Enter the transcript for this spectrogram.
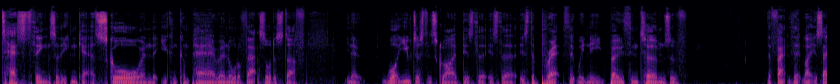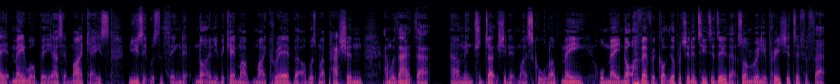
test things so that you can get a score and that you can compare and all of that sort of stuff. You know, what you just described is the is the is the breadth that we need, both in terms of the fact that, like you say, it may well be, as in my case, music was the thing that not only became my, my career, but was my passion. And without that, um, introduction at my school, I may or may not have ever got the opportunity to do that. So I'm really appreciative of that.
